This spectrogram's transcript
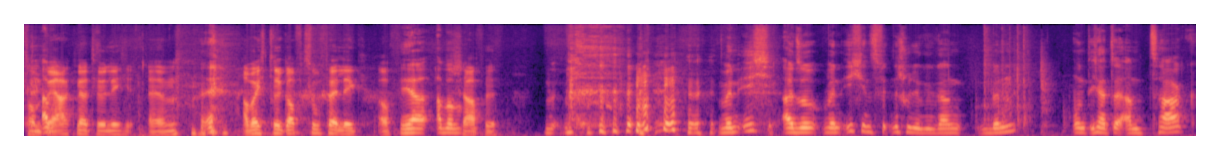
Vom Berg natürlich. Ähm, aber ich drücke auf zufällig auf ja, aber Shuffle. wenn ich, also, wenn ich ins Fitnessstudio gegangen bin und ich hatte am Tag,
